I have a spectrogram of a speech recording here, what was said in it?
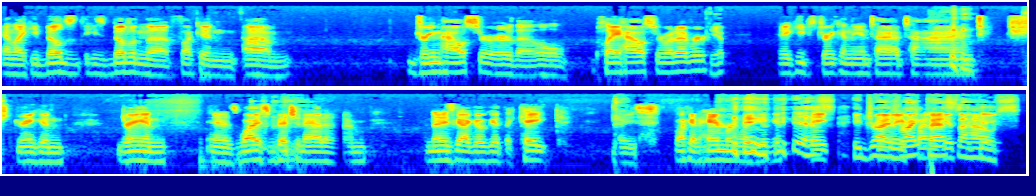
and like he builds, he's building the fucking um, dream house or, or the little playhouse or whatever. Yep. And he keeps drinking the entire time, drinking, drinking, and his wife's bitching at him. And then he's got to go get the cake. And he's fucking hammered when he go get the yes. cake. He drives he right past gets the house. cake.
